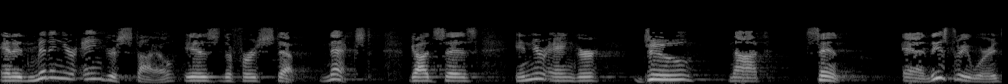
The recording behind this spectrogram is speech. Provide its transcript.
And admitting your anger style is the first step. Next, God says, in your anger, do not sin. And these three words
